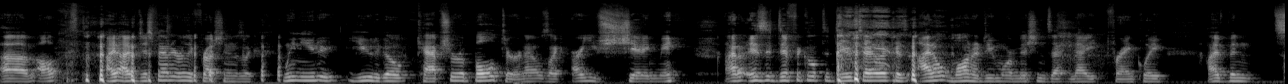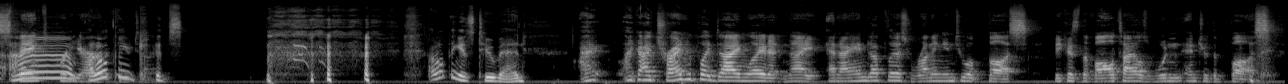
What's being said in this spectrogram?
Um, I'll, I, I just found it really frustrating. It was like, we need you to go capture a bolter, and I was like, are you shitting me? I don't. Is it difficult to do, Tyler? Because I don't want to do more missions at night. Frankly, I've been spanked Uh, pretty hard. I don't a few think times. it's. I don't think it's too bad. I like I tried to play Dying Light at night and I ended up just running into a bus because the volatiles wouldn't enter the bus.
